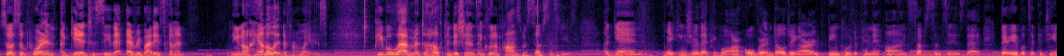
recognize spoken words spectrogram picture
So it's important again to see that everybody's going to you know handle it different ways people who have mental health conditions, including problems with substance use. Again, making sure that people aren't overindulging or being codependent on substances, that they're able to continue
